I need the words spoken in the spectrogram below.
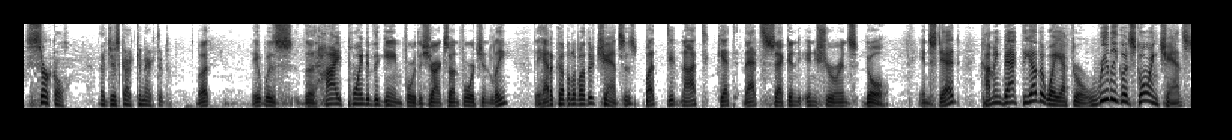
circle that just got connected. But it was the high point of the game for the Sharks, unfortunately. They had a couple of other chances, but did not get that second insurance goal. Instead, coming back the other way after a really good scoring chance,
